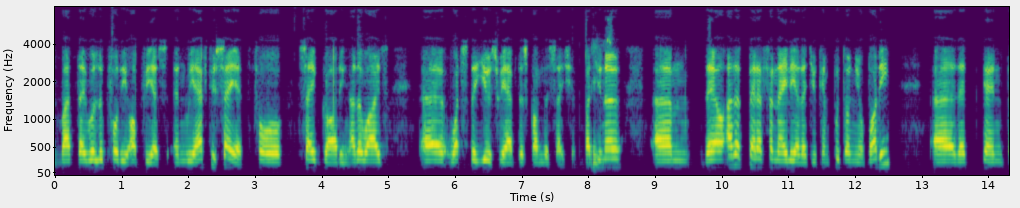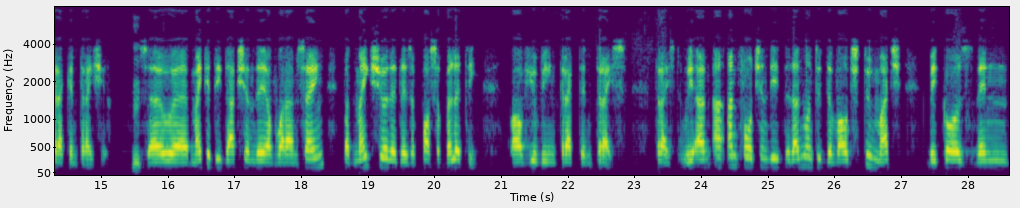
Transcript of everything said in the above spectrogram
but they will look for the obvious, and we have to say it for safeguarding. Otherwise, uh, what's the use? We have this conversation. But you know, um, there are other paraphernalia that you can put on your body uh, that can track and trace you. Hmm. So uh, make a deduction there of what I'm saying, but make sure that there's a possibility of you being tracked and traced. Traced. We uh, unfortunately don't want to divulge too much because then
